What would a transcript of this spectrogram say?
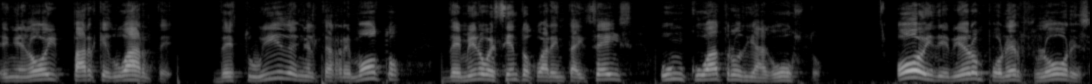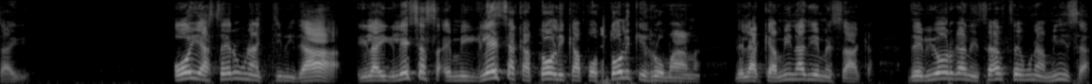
en el hoy Parque Duarte, destruido en el terremoto de 1946, un 4 de agosto. Hoy debieron poner flores ahí. Hoy hacer una actividad. Y la iglesia, mi iglesia católica, apostólica y romana, de la que a mí nadie me saca, debió organizarse una misa,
